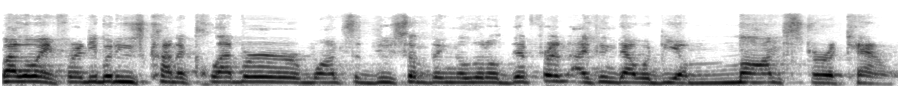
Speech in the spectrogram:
by the way, for anybody who's kind of clever or wants to do something a little different, I think that would be a monster account.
